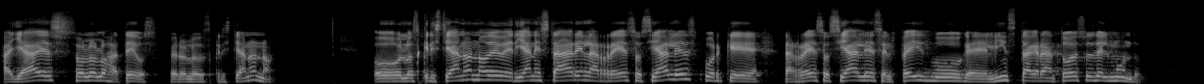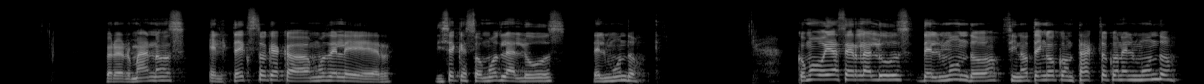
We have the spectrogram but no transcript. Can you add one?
Allá es solo los ateos, pero los cristianos no. O los cristianos no deberían estar en las redes sociales porque las redes sociales, el Facebook, el Instagram, todo eso es del mundo. Pero hermanos, el texto que acabamos de leer dice que somos la luz del mundo. ¿Cómo voy a ser la luz del mundo si no tengo contacto con el mundo?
